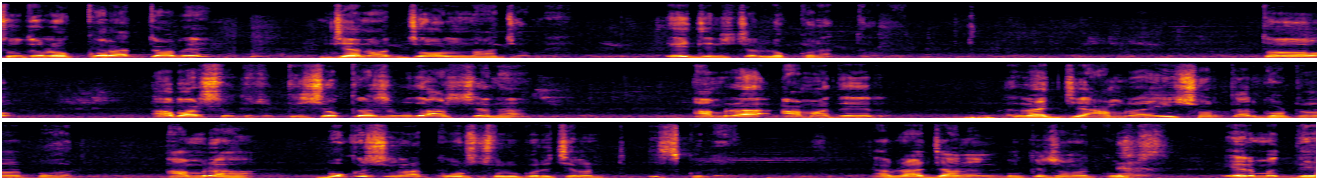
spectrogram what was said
শুধু লক্ষ্য রাখতে হবে যেন জল না জমে। এই জিনিসটা লক্ষ্য রাখতে হবে। তো আবার শুধু কৃষকরা শুধু আসছে না। আমরা আমাদের রাজ্যে আমরা এই সরকার গঠনের পর আমরা ভোকেশনাল কোর্স শুরু করেছিলাম স্কুলে। আপনারা জানেন ভোকেশনাল কোর্স এর মধ্যে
